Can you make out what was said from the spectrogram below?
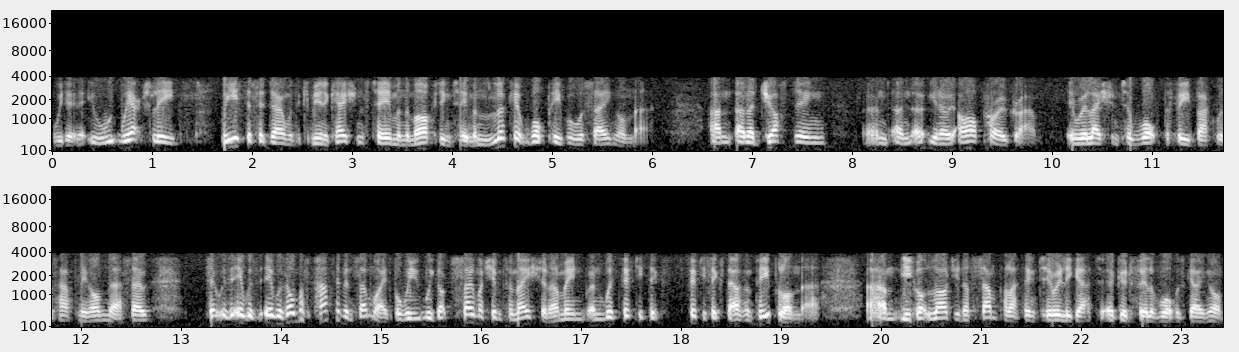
we did it. We actually we used to sit down with the communications team and the marketing team and look at what people were saying on there, and, and adjusting and, and uh, you know our program in relation to what the feedback was happening on there. So, so it was it was it was almost passive in some ways, but we, we got so much information. I mean, and with 56 56,000 people on there, um, you got large enough sample, I think, to really get a good feel of what was going on.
